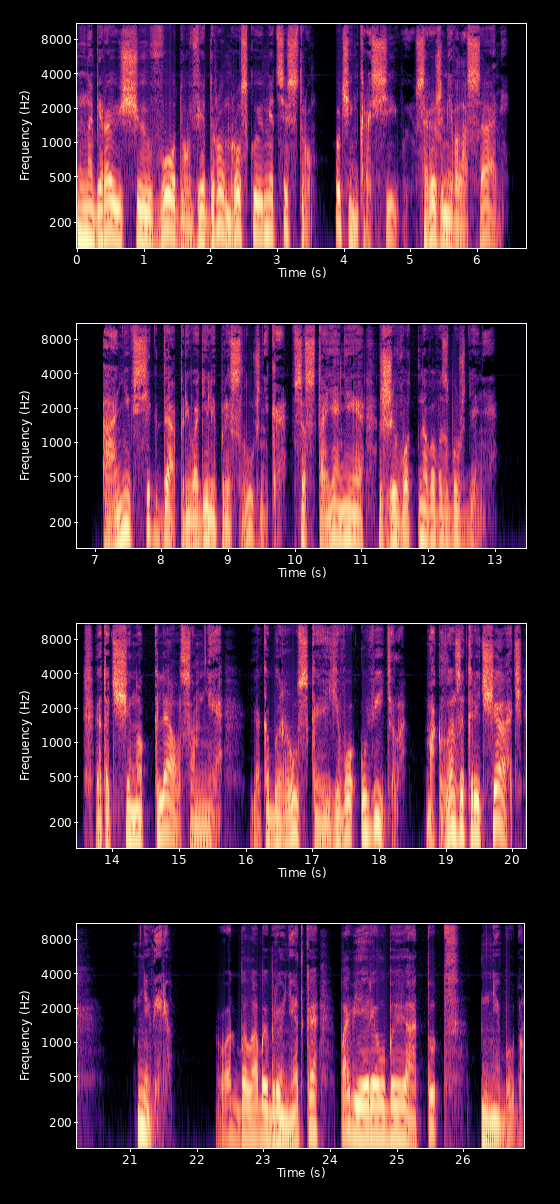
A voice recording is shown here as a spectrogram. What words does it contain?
набирающую воду ведром русскую медсестру, очень красивую, с рыжими волосами. А они всегда приводили прислужника в состояние животного возбуждения. Этот щенок клялся мне, якобы русская его увидела, могла закричать. Не верю. Вот была бы брюнетка, поверил бы, а тут не буду.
